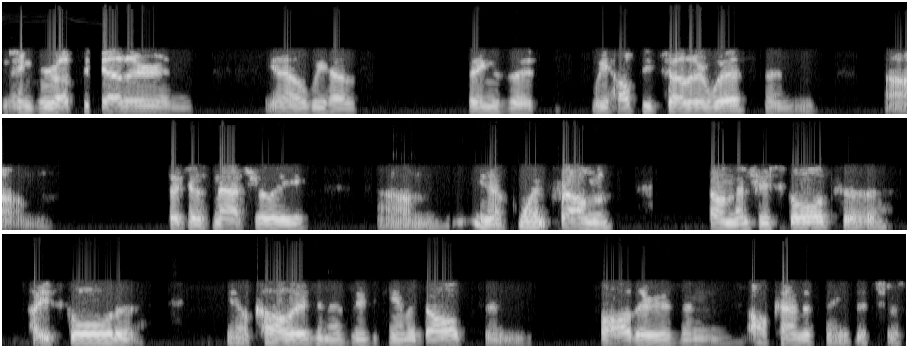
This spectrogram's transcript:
and grew up together. And you know, we have things that we helped each other with, and um, so just naturally, um, you know, went from elementary school to high school to you know college, and as we became adults and fathers and all kinds of things, it's just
